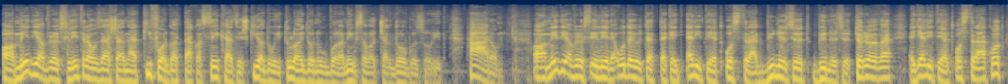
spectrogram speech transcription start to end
A MediaWorks létrehozásánál kiforgatták a székház és kiadói tulajdonukból a Népszabadság dolgozóit. Három. A MediaWorks élére odaültettek egy elítélt osztrák bűnözőt, bűnözőt törölve, egy elítélt osztrákot,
